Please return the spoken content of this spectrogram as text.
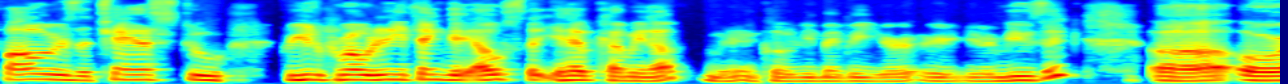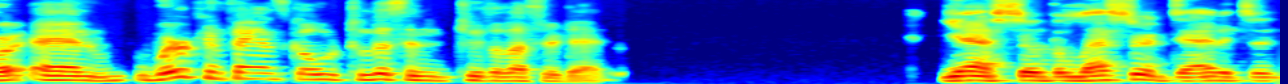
followers a chance to for you to promote anything else that you have coming up, including maybe your your music, uh, or and where can fans go to listen to the Lesser Dead? Yeah, so the Lesser Dead, it's a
